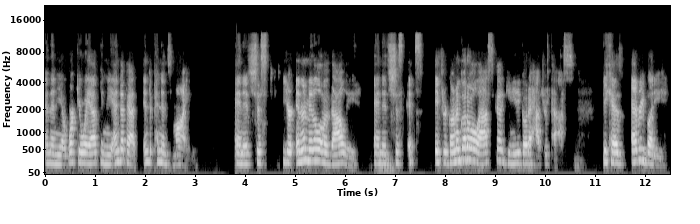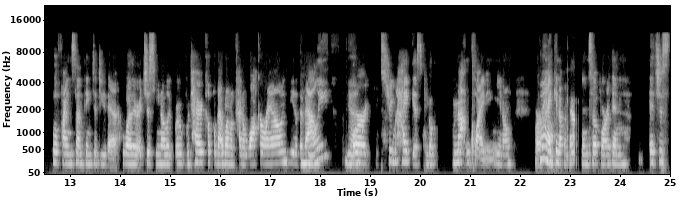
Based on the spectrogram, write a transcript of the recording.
and then you work your way up, and you end up at Independence Mine, and it's just you're in the middle of a valley, and it's just it's if you're gonna go to Alaska, you need to go to Hatcher's Pass because everybody will find something to do there, whether it's just, you know, like a retired couple that want to kind of walk around, you know, the mm-hmm. valley yeah. or extreme hikers can go mountain climbing, you know, or oh. hiking up a mountain and so forth. And it's just,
